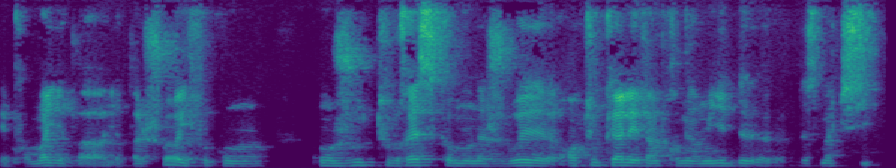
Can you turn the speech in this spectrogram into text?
Et pour moi, il n'y a, pas, a pas le choix. Il faut qu'on joue tout le reste comme on a joué, en tout cas les 20 premières minutes de, ce match-ci.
